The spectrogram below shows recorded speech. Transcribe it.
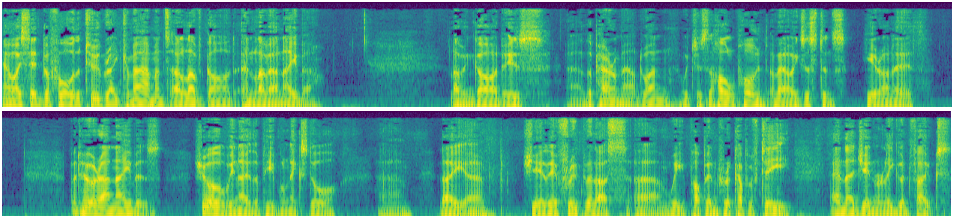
Now, I said before, the two great commandments are love God and love our neighbour. Loving God is uh, the paramount one, which is the whole point of our existence here on earth. But who are our neighbours? Sure, we know the people next door. Um, they uh, share their fruit with us. Um, we pop in for a cup of tea, and they're generally good folks.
